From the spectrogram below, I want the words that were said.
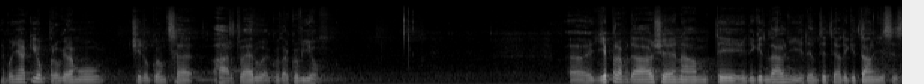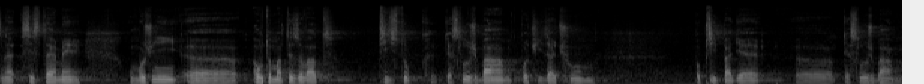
nebo nějakého programu, či dokonce hardwaru jako takového. Je pravda, že nám ty digitální identity a digitální systémy umožní automatizovat přístup ke službám, k počítačům, po případě ke službám.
